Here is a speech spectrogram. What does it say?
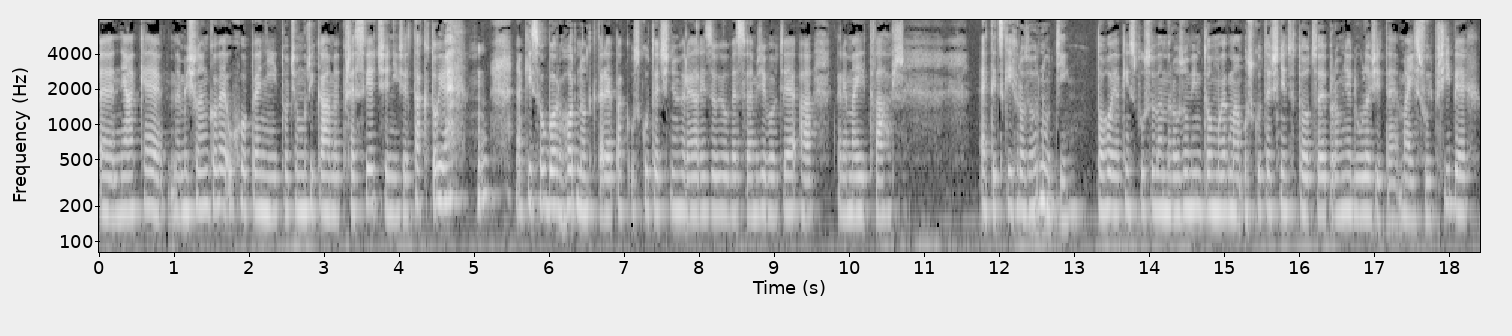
eh, nějaké myšlenkové uchopení, to, čemu říkáme přesvědčení, že tak to je, nějaký soubor hodnot, které pak uskutečňují, realizují ve svém životě a které mají tvář etických rozhodnutí, toho, jakým způsobem rozumím tomu, jak mám uskutečnit to, co je pro mě důležité. Mají svůj příběh,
